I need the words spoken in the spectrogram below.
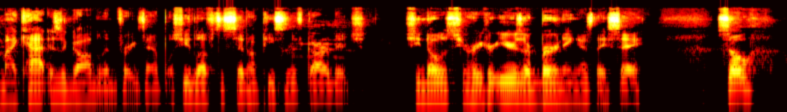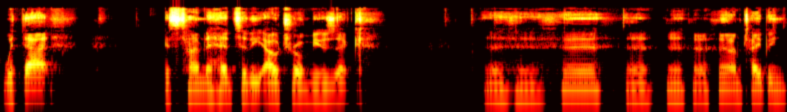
My cat is a goblin, for example. She loves to sit on pieces of garbage. She knows her, her ears are burning, as they say. So, with that, it's time to head to the outro music. I'm typing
